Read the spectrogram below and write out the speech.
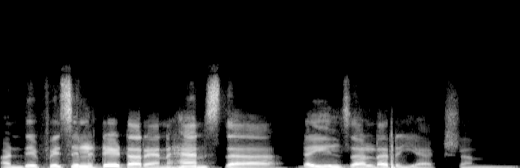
and they facilitate or enhance the Diels-Alder reaction.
